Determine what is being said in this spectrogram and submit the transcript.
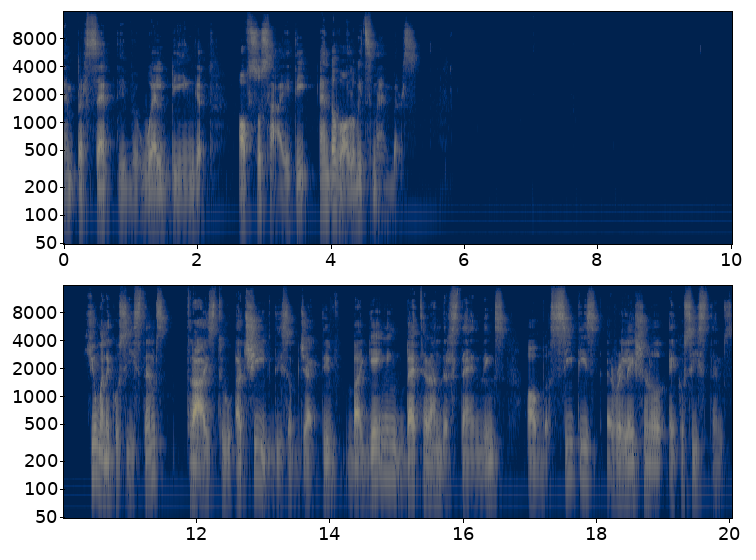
and perceptive well-being of society and of all of its members. Human ecosystems tries to achieve this objective by gaining better understandings of cities' relational ecosystems,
